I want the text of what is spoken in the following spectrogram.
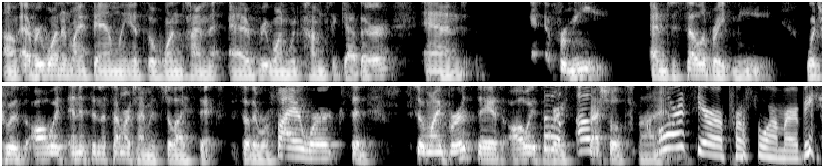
Um, everyone in my family, it's the one time that everyone would come together and for me and to celebrate me, which was always, and it's in the summertime, it's July 6th. So there were fireworks and so my birthday is always so a very special time. Of course, you're a performer because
